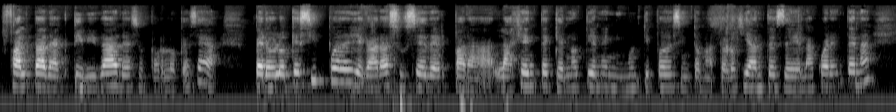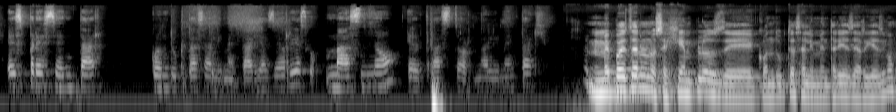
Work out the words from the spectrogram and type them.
falta de actividades o por lo que sea. Pero lo que sí puede llegar a suceder para la gente que no tiene ningún tipo de sintomatología antes de la cuarentena es presentar conductas alimentarias de riesgo, más no el trastorno alimentario. ¿Me puedes dar unos ejemplos de conductas alimentarias de riesgo?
